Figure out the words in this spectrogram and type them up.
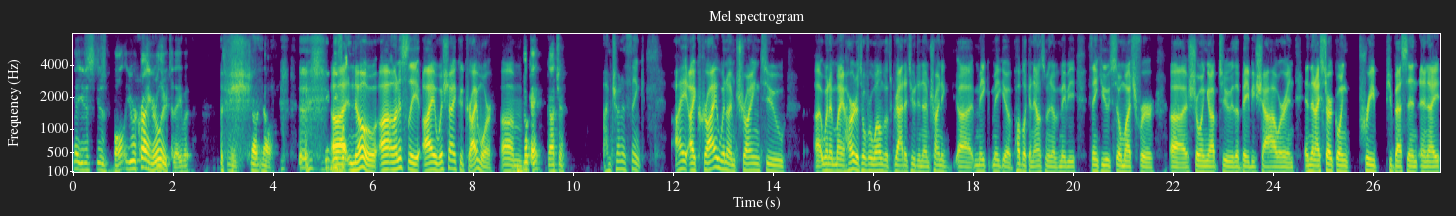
yeah, you just you just bawl. You were crying earlier today, but no, no. Uh, no, uh, honestly, I wish I could cry more. Um, okay, gotcha. I'm trying to think. I I cry when I'm trying to uh, when I- my heart is overwhelmed with gratitude and I'm trying to uh, make make a public announcement of maybe thank you so much for uh, showing up to the baby shower and and then I start going pre-pubescent and I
